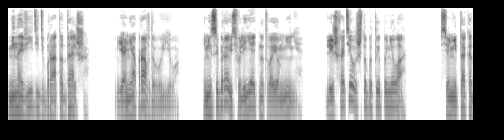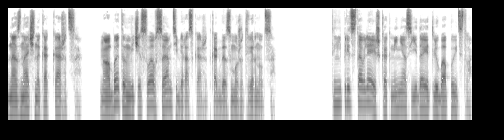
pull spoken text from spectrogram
ненавидеть брата дальше. Я не оправдываю его. И не собираюсь влиять на твое мнение. Лишь хотел, чтобы ты поняла. Все не так однозначно, как кажется. Но об этом Вячеслав сам тебе расскажет, когда сможет вернуться. Ты не представляешь, как меня съедает любопытство,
